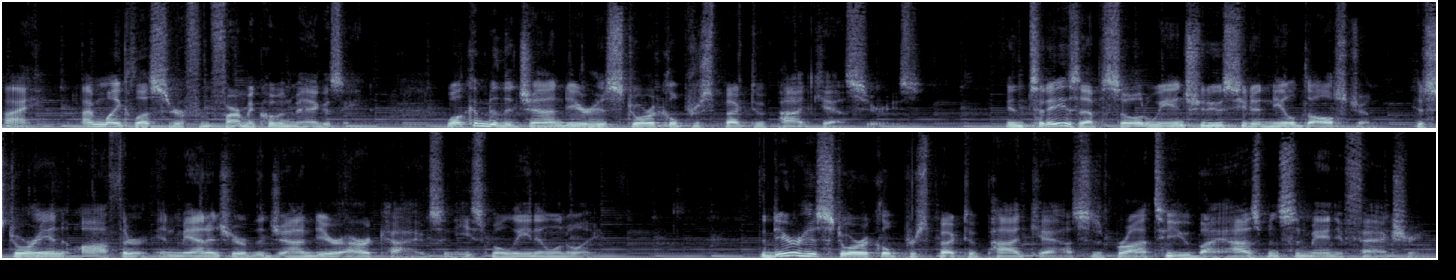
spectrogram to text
Hi, I'm Mike Lessiter from Farm Equipment Magazine. Welcome to the John Deere Historical Perspective podcast series. In today's episode, we introduce you to Neil Dahlstrom, historian, author, and manager of the John Deere Archives in East Moline, Illinois. The Deere Historical Perspective podcast is brought to you by Osmundson Manufacturing,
